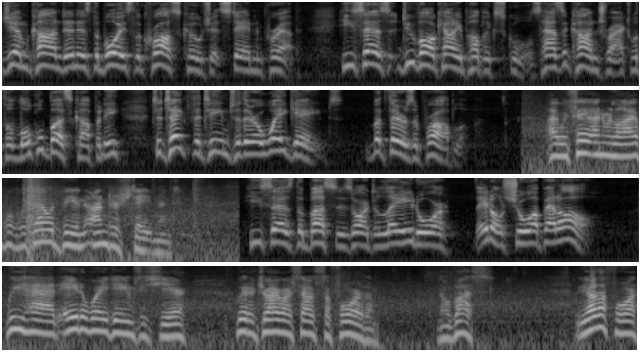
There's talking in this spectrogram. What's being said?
Jim Condon is the boys lacrosse coach at Stanton Prep. He says Duval County Public Schools has a contract with a local bus company to take the team to their away games. But there's a problem. I would say unreliable, but that would be an understatement. He says the buses are delayed or they don't show up at all. We had eight away games this year. We had to drive ourselves to four of them. No bus. The other four,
